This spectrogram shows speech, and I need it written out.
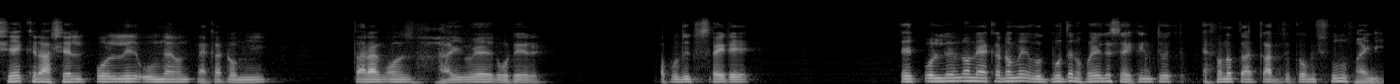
শেখ রাসেল পল্লী উন্নয়ন একাডেমি, তারাগঞ্জ হাইওয়ে রোডের অপোজিট সাইডে। এই পল্লী উন্নয়ন একাডেমি উদ্বোধন হয়ে গেছে, কিন্তু এখনও তার কার্যক্রম শুরু হয়নি।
